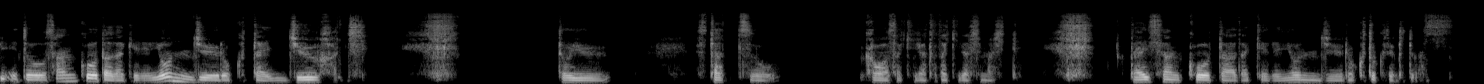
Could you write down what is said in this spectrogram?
えっと、3クォーターだけで46対18というスタッツを川崎が叩き出しまして、第3クォーターだけで46得点取ってます。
